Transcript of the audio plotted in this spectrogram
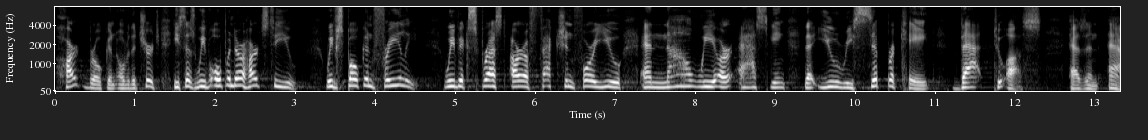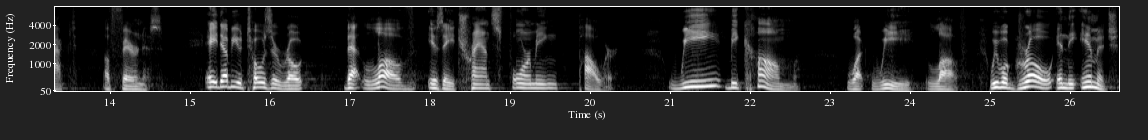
heartbroken over the church. He says, We've opened our hearts to you, we've spoken freely. We've expressed our affection for you, and now we are asking that you reciprocate that to us as an act of fairness. A.W. Tozer wrote that love is a transforming power. We become what we love. We will grow in the image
